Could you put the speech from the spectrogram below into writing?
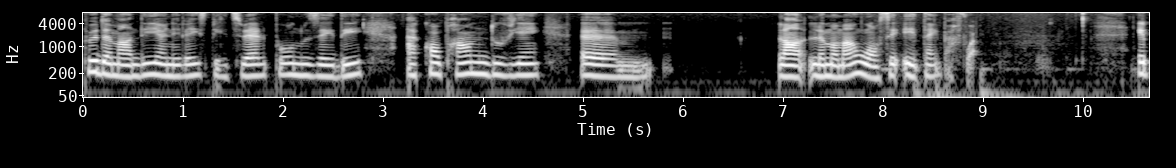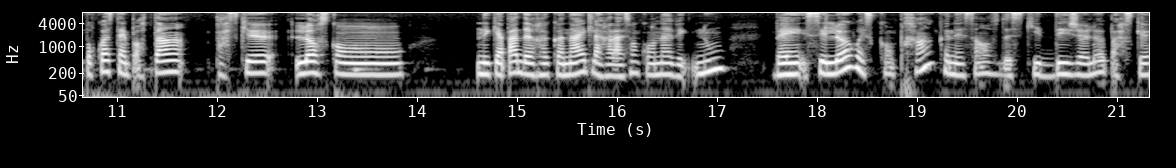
peut demander un éveil spirituel pour nous aider à comprendre d'où vient euh, le moment où on s'est éteint parfois. Et pourquoi c'est important? Parce que lorsqu'on est capable de reconnaître la relation qu'on a avec nous, ben c'est là où est-ce qu'on prend connaissance de ce qui est déjà là parce que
